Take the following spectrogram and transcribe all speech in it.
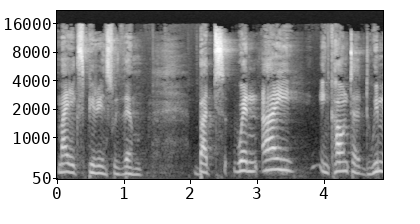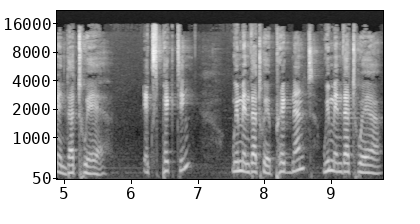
my experience with them. But when I encountered women that were expecting, women that were pregnant, women that were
